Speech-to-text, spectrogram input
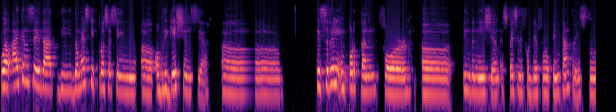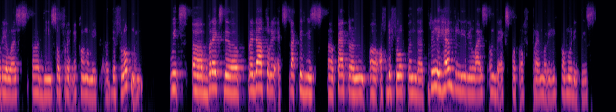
well, I can say that the domestic processing uh, obligations yeah, uh, is really important for uh, Indonesian, especially for developing countries to realize uh, the sovereign economic development, which uh, breaks the predatory extractivist uh, pattern uh, of development that really heavily relies on the export of primary commodities.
